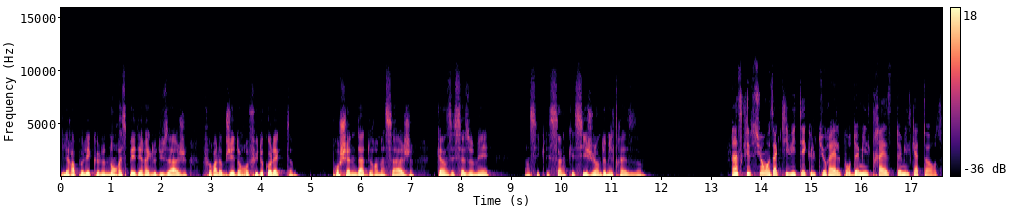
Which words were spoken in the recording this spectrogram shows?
Il est rappelé que le non-respect des règles d'usage fera l'objet d'un refus de collecte. Prochaine date de ramassage, 15 et 16 mai, ainsi que les 5 et 6 juin 2013. Inscription aux activités culturelles pour 2013-2014.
